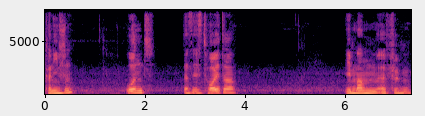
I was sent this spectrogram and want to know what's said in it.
Kaninchen und das ist heute eben am äh, 5.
